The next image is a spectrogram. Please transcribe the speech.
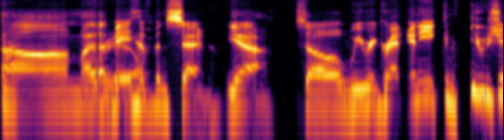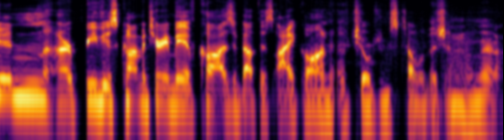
Um, that may have been said. Yeah. So we regret any confusion our previous commentary may have caused about this icon of children's television. I don't.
